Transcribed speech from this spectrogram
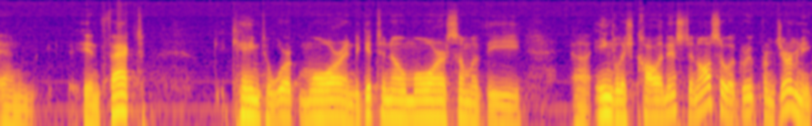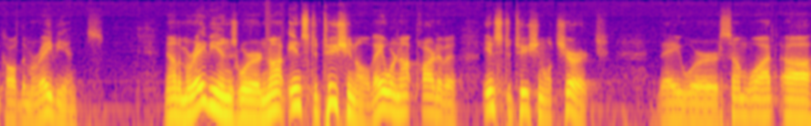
and in fact came to work more and to get to know more some of the uh, English colonists and also a group from Germany called the Moravians. Now the Moravians were not institutional. They were not part of an institutional church. They were somewhat uh,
